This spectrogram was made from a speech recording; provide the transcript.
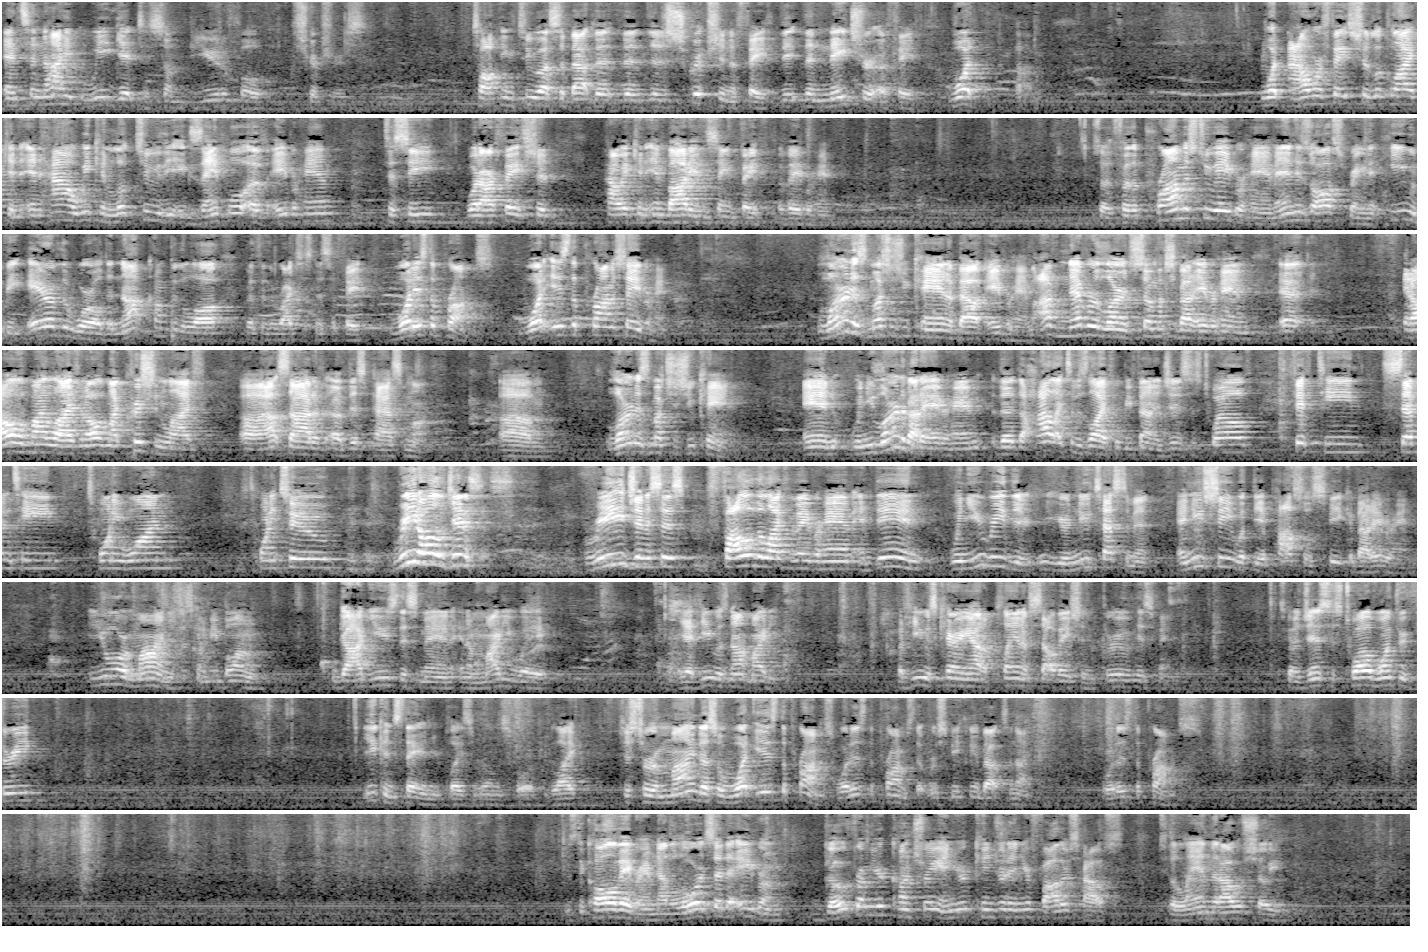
And tonight we get to some beautiful scriptures talking to us about the, the, the description of faith, the, the nature of faith, what, um, what our faith should look like, and, and how we can look to the example of Abraham to see what our faith should, how it can embody the same faith of Abraham. So, for the promise to Abraham and his offspring that he would be heir of the world did not come through the law, but through the righteousness of faith. What is the promise? What is the promise to Abraham? Learn as much as you can about Abraham. I've never learned so much about Abraham uh, in all of my life, in all of my Christian life, uh, outside of, of, this past month. Um, learn as much as you can. And when you learn about Abraham, the, the highlights of his life will be found in Genesis 12, 15, 17, 21, 22. Read all of Genesis. Read Genesis, follow the life of Abraham, and then when you read the, your New Testament and you see what the apostles speak about Abraham, your mind is just going to be blown. God used this man in a mighty way, yet he was not mighty but he was carrying out a plan of salvation through his family. Let's go to Genesis 12, 1 through 3. You can stay in your place in Romans 4 if you'd like, just to remind us of what is the promise. What is the promise that we're speaking about tonight? What is the promise? It's the call of Abraham. Now the Lord said to Abram, Go from your country and your kindred and your father's house to the land that I will show you.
